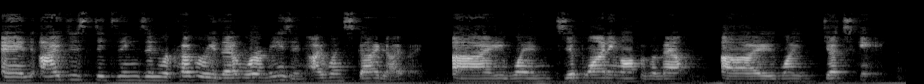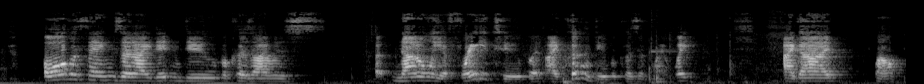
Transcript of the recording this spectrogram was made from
and I just did things in recovery that were amazing. I went skydiving. I went zip lining off of a mountain. I went jet skiing. All the things that I didn't do because I was not only afraid to, but I couldn't do because of my weight. I got, well,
